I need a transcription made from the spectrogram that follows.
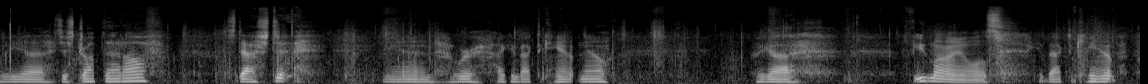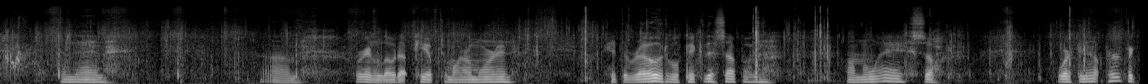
We uh, just dropped that off, stashed it, and we're hiking back to camp now. We got a few miles, get back to camp, and then um, we're gonna load up camp tomorrow morning. Hit the road. We'll pick this up on the on the way. So working out perfect.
